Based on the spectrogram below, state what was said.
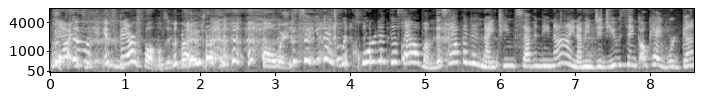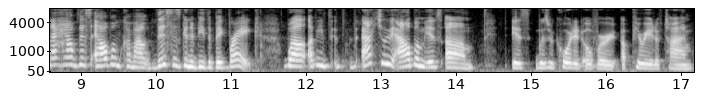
it's, it's their fault right Always. So you guys recorded this album. This happened in 1979. I mean, did you think, okay, we're gonna have this album come out. This is gonna be the big break. Well, I mean, actually, the album is um, is was recorded over a period of time.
